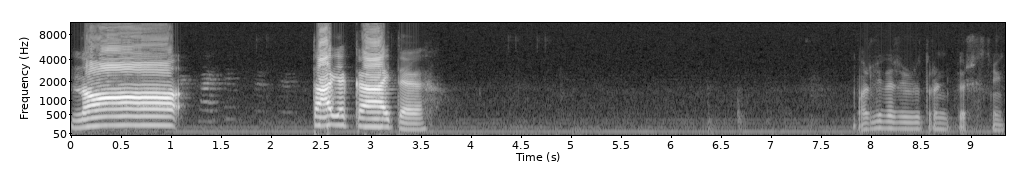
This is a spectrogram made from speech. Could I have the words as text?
No, tak jak kajter. Możliwe, że jutro nie pierwszy stream.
